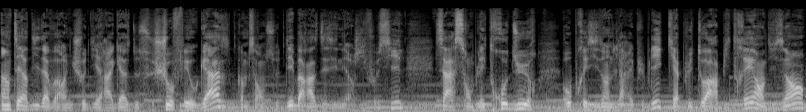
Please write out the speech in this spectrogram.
interdit d'avoir une chaudière à gaz, de se chauffer au gaz. Comme ça, on se débarrasse des énergies fossiles. Ça a semblé trop dur au président de la République, qui a plutôt arbitré en disant,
